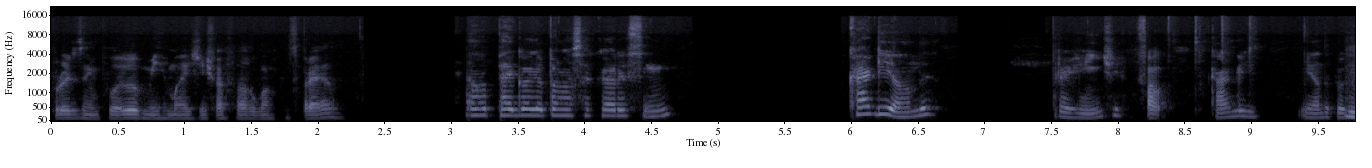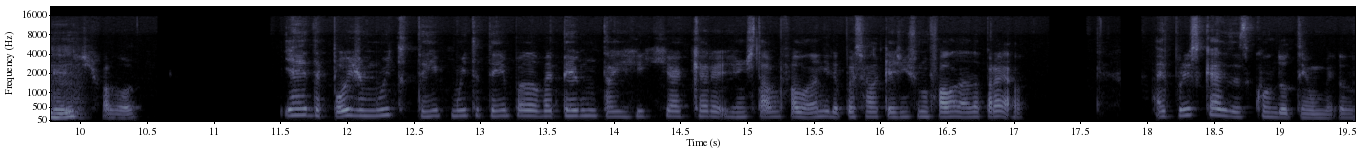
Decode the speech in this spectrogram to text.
por exemplo, eu e minha irmã, a gente vai falar alguma coisa pra ela, ela pega, olha pra nossa cara assim, caga e anda pra gente, fala, caga e anda pelo que Uhum. a gente falou. E aí, depois de muito tempo, muito tempo, ela vai perguntar o que, que a gente tava falando e depois fala que a gente não fala nada pra ela. Aí por isso que às vezes quando eu tenho medo, eu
